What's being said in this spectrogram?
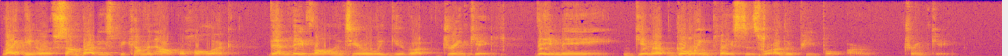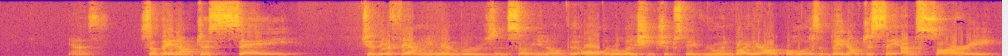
Like, you know, if somebody's become an alcoholic, then they voluntarily give up drinking. They may give up going places where other people are drinking. Yes? So they don't just say to their family members and so, you know, all the relationships they ruin by their alcoholism, they don't just say, I'm sorry,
